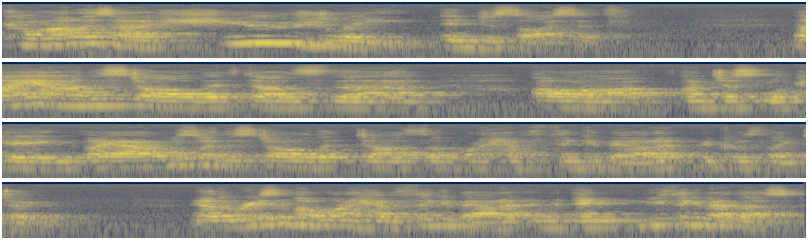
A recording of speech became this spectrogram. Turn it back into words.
koalas are hugely indecisive. They are the style that does the, oh, I'm just looking. They are also the style that does, I want to have a think about it because they do. Now, the reason I want to have a think about it, and, and you think about this,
